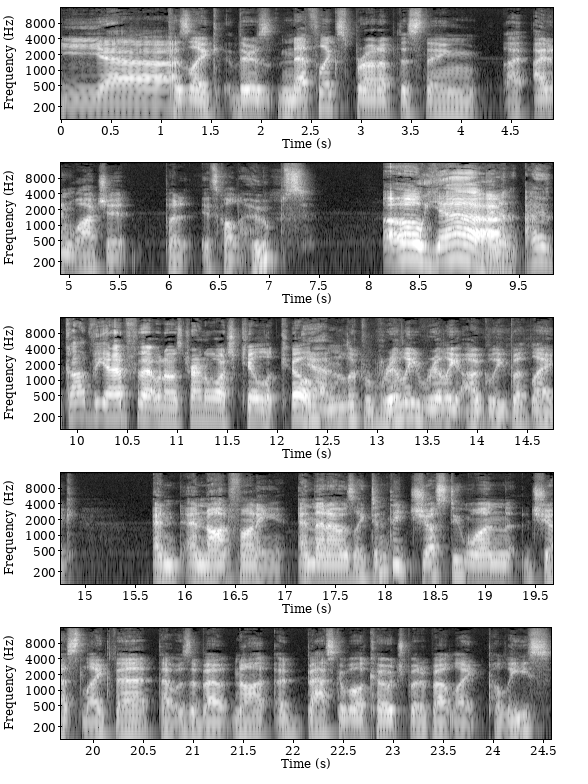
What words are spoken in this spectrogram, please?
Yeah. Because like, there's Netflix brought up this thing. I I didn't watch it, but it's called Hoops. Oh yeah, And- I got the ad for that when I was trying to watch Kill la Kill. Yeah, and it looked really, really ugly, but like, and and not funny. And then I was like, didn't they just do one just like that? That was about not a basketball coach, but about like police.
